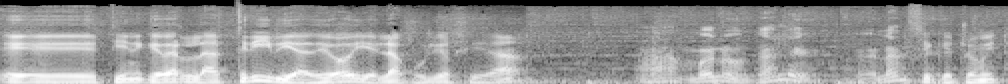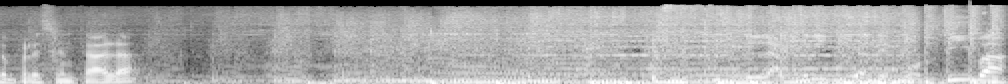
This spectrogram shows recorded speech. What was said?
eh, tiene que ver la trivia de hoy, en la curiosidad. Ah, bueno, dale, adelante. Así que Chomito, presentala. La trivia deportiva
